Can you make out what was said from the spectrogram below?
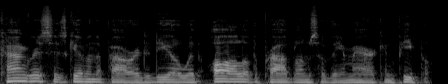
Congress is given the power to deal with all of the problems of the American people.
